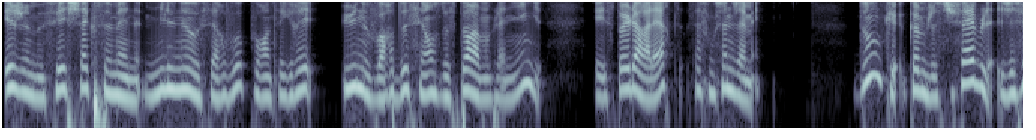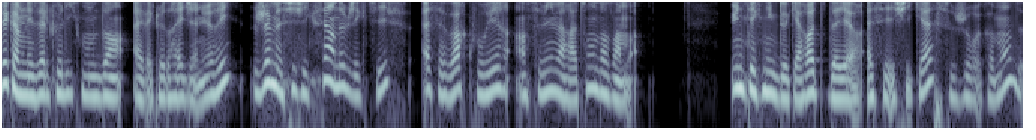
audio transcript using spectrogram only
et je me fais chaque semaine mille nœuds au cerveau pour intégrer une voire deux séances de sport à mon planning. Et spoiler alerte, ça fonctionne jamais. Donc, comme je suis faible, j'ai fait comme les alcooliques mondains avec le Dry January, je me suis fixé un objectif, à savoir courir un semi-marathon dans un mois. Une technique de carotte d'ailleurs assez efficace, je recommande,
